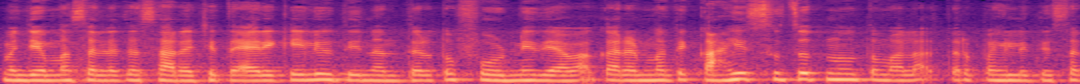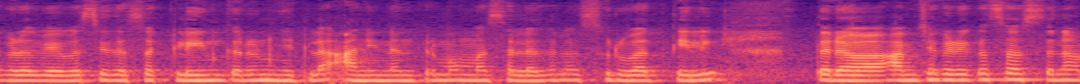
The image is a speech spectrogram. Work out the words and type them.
म्हणजे मसाल्याच्या साराची तयारी केली होती नंतर तो फोडणी द्यावा. कारण मग ते काहीच सुचत नव्हतं मला. तर पहिले ते सगळं व्यवस्थित असं क्लीन करून घेतलं आणि नंतर मग मसाल्याला सुरुवात केली. तर आमच्याकडे कसं असतं ना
